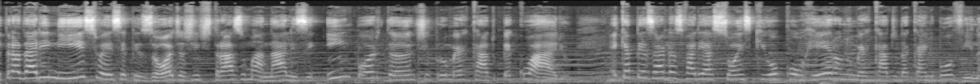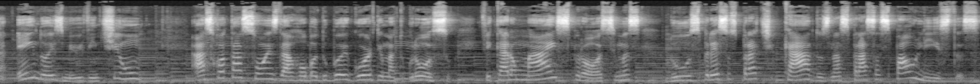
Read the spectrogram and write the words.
E para dar início a esse episódio, a gente traz uma análise importante para o mercado pecuário é que apesar das variações que ocorreram no mercado da carne bovina em 2021, as cotações da arroba do boi gordo em Mato Grosso ficaram mais próximas dos preços praticados nas praças paulistas.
